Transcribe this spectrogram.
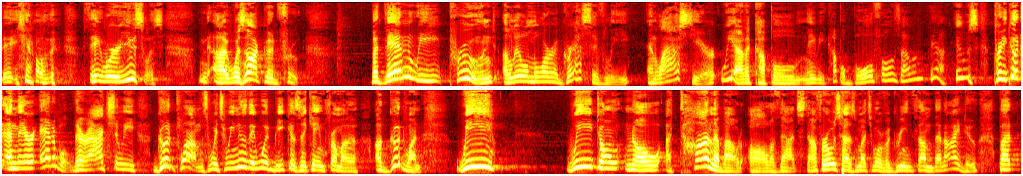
They, you know, they were useless. Uh, it was not good fruit. But then we pruned a little more aggressively and last year, we had a couple, maybe a couple bowlfuls of them. Yeah, it was pretty good. And they're edible. They're actually good plums, which we knew they would be because they came from a, a good one. We, we don't know a ton about all of that stuff. Rose has much more of a green thumb than I do, but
